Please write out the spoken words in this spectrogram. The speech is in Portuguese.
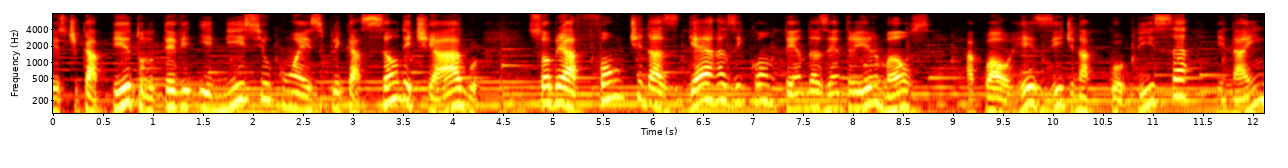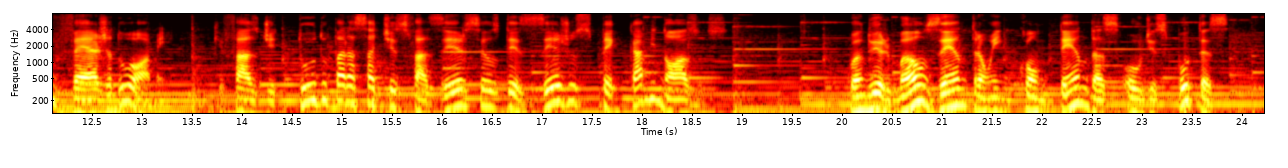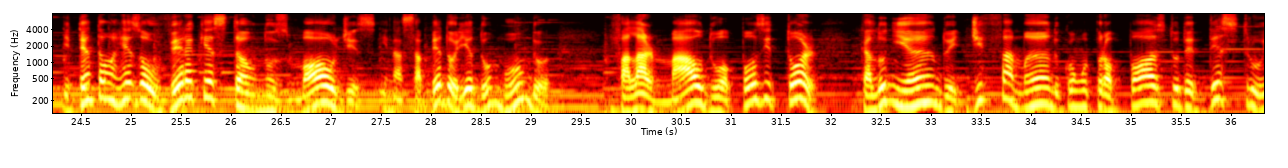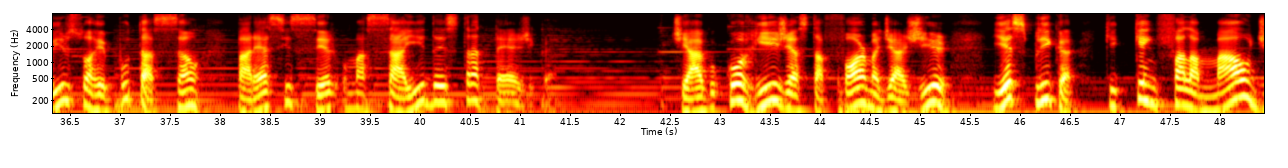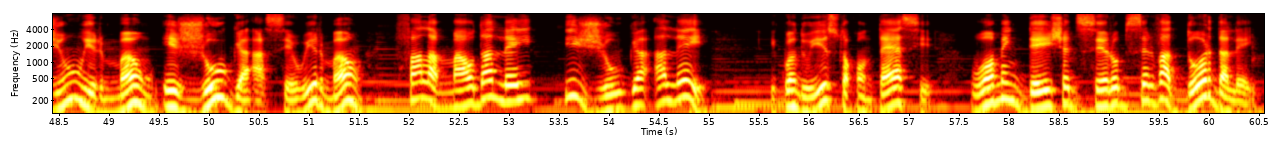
Este capítulo teve início com a explicação de Tiago sobre a fonte das guerras e contendas entre irmãos, a qual reside na cobiça e na inveja do homem, que faz de tudo para satisfazer seus desejos pecaminosos. Quando irmãos entram em contendas ou disputas e tentam resolver a questão nos moldes e na sabedoria do mundo, falar mal do opositor, caluniando e difamando com o propósito de destruir sua reputação, parece ser uma saída estratégica. Tiago corrige esta forma de agir e explica que quem fala mal de um irmão e julga a seu irmão, fala mal da lei e julga a lei. E quando isto acontece, o homem deixa de ser observador da lei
